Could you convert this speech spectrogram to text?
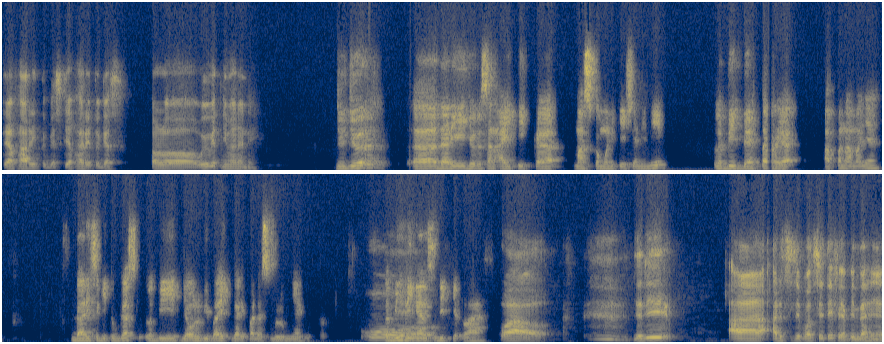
tiap hari tugas, tiap hari tugas. Kalau Wiwit gimana nih? Jujur, eh, dari jurusan IT ke Mass Communication ini lebih better ya. Apa namanya? Dari segi tugas lebih jauh lebih baik daripada sebelumnya gitu. Lebih ringan Oh, sedikit lah. Wow. Jadi uh, ada sisi positif ya pindahnya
